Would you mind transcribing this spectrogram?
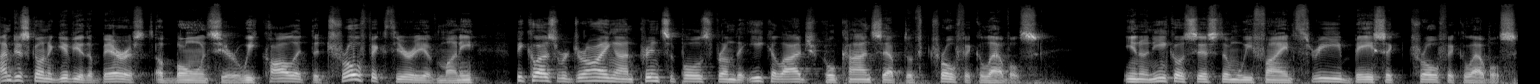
I'm just going to give you the barest of bones here. We call it the trophic theory of money because we're drawing on principles from the ecological concept of trophic levels. In an ecosystem, we find three basic trophic levels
